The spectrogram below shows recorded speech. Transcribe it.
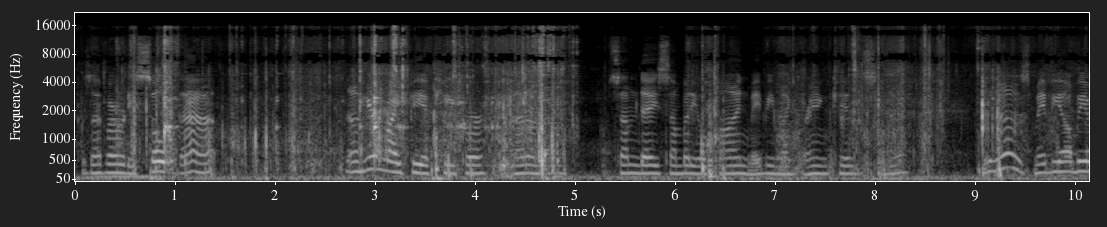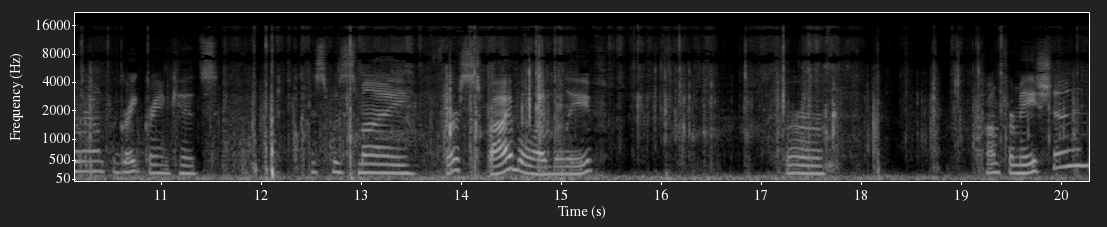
because I've already sold that. Now here might be a keeper. I don't know. Someday somebody will find, maybe my grandkids, you know? Who knows? Maybe I'll be around for great grandkids. This was my first Bible, I believe, for confirmation.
